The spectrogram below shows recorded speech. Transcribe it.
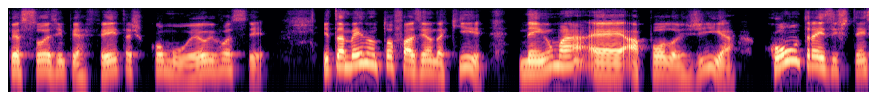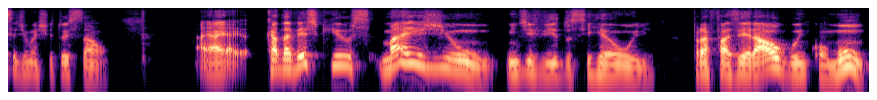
pessoas imperfeitas como eu e você. E também não estou fazendo aqui nenhuma é, apologia contra a existência de uma instituição. Cada vez que os, mais de um indivíduo se reúne para fazer algo em comum,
